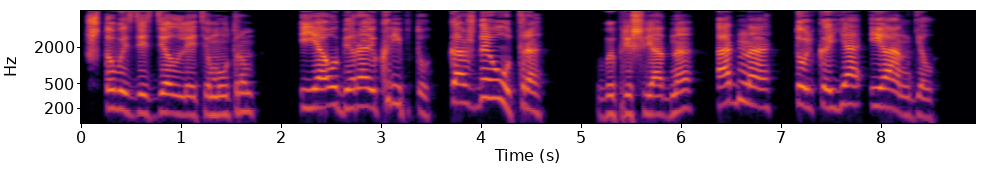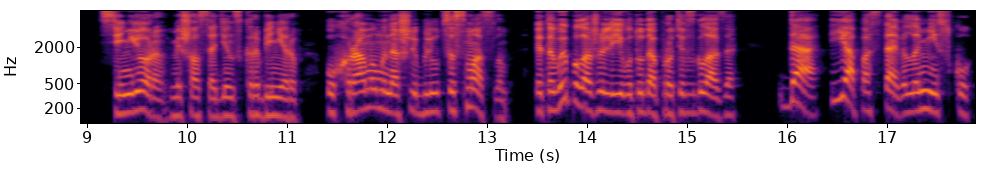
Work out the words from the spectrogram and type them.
«Что вы здесь делали этим утром?» «Я убираю крипту. Каждое утро». «Вы пришли одна?» «Одна, только я и ангел». «Сеньора», — вмешался один из карабинеров, «у храма мы нашли блюдце с маслом. Это вы положили его туда против сглаза?» «Да, я поставила миску».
